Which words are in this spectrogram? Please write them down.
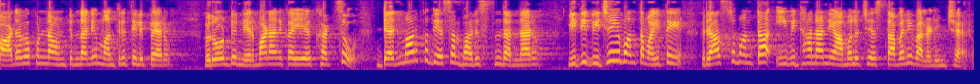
పాడవకుండా ఉంటుందని మంత్రి తెలిపారు. రోడ్డు నిర్మాణానికి అయ్యే ఖర్చు డెన్మార్క్ దేశం భరిస్తుందన్నారు. ఇది విజయవంతమైతే రాష్ట్రమంతా ఈ విధానాన్ని అమలు చేస్తామని వెల్లడించారు.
